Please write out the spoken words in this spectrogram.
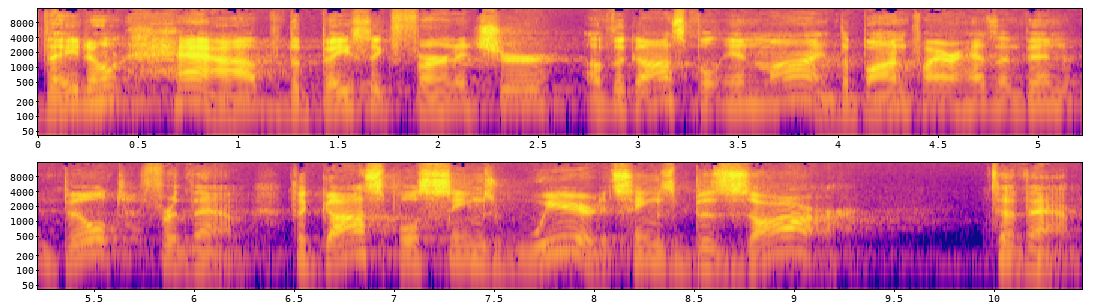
They don't have the basic furniture of the gospel in mind. The bonfire hasn't been built for them. The gospel seems weird, it seems bizarre to them.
